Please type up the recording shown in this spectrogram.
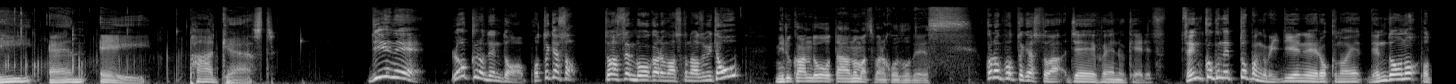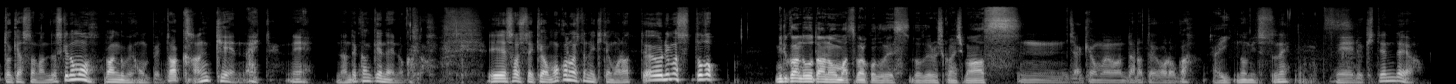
DNA Podcast. DNA ロックの伝道ポッドキャスト。ドアステンボーカルマスコのあずみと。ミルクウォーターの松原幸三です。このポッドキャストは JFN 系列全国ネット番組 DNA ロックの伝道のポッドキャストなんですけども番組本編とは関係ないというね。なんで関係ないのかと、えー、そして今日もこの人に来てもらっております。どうぞ。ミルクウォーターの松原幸三です。どうぞよろしくお願いします。う。んじゃあ今日もだらっとやろうか、はい。飲みつつね。メール来てんだよ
